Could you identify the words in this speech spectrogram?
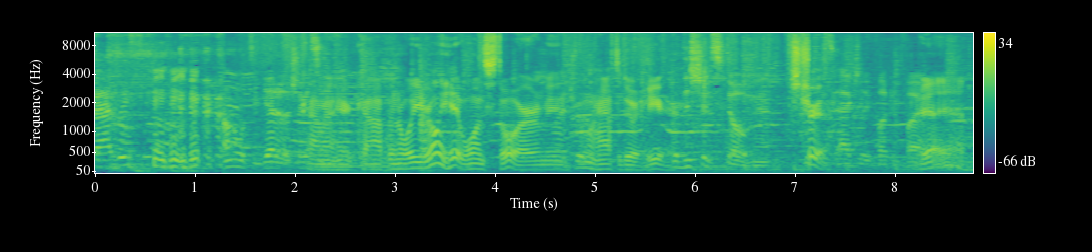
Badly. I don't know what to get it. Check Come out in here copping. Well, you only hit one store. I mean, you don't have to do it here. But this shit's dope, man. It's true. It's actually fucking fire. Yeah,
